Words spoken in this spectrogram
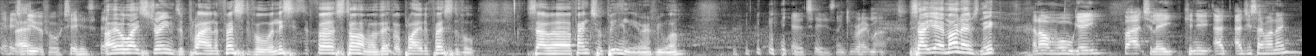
Yeah, it's Uh, beautiful. Cheers. I always dreamed of playing a festival, and this is the first time I've ever played a festival. So uh, thanks for being here, everyone. yeah, cheers. Thank you very much. So yeah, my name's Nick. And I'm Walgie. But actually, can you add, how'd you say my name?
